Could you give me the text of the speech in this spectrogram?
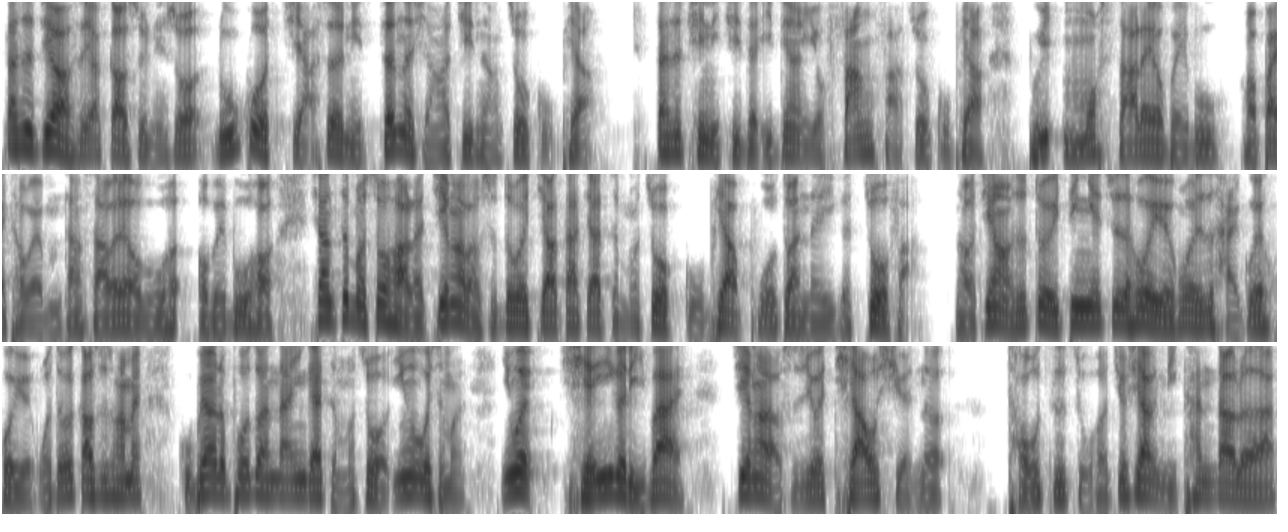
但是金老师要告诉你说，如果假设你真的想要进场做股票，但是，请你记得一定要有方法做股票，不唔好杀了北部哦，拜托我们当杀了欧北部哈。像这么说好了，金浩老师都会教大家怎么做股票波段的一个做法。然后，金老师对于订阅制的会员或者是海归会员，我都会告诉他们股票的波段单应该怎么做。因为为什么？因为前一个礼拜，金浩老师就会挑选了投资组合，就像你看到了啊，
